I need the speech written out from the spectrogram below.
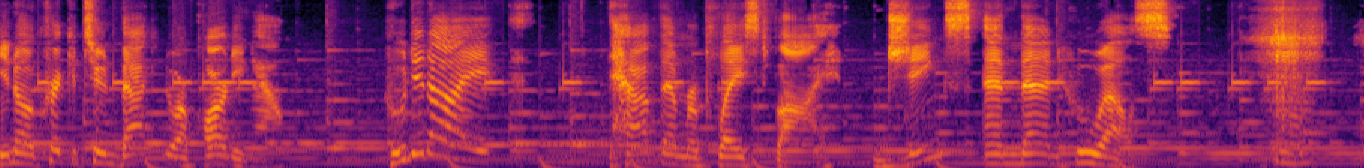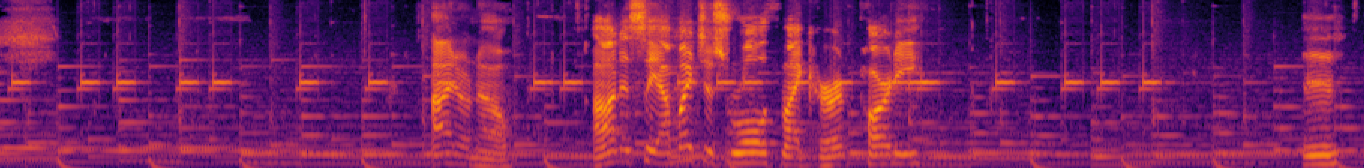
you know, Kricketune back into our party now. Who did I have them replaced by? Jynx, and then who else? I don't know. Honestly, I might just roll with my current party. Hmm.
